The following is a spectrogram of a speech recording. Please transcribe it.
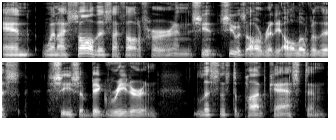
And when I saw this, I thought of her, and she had, she was already all over this. She's a big reader and listens to podcasts. And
